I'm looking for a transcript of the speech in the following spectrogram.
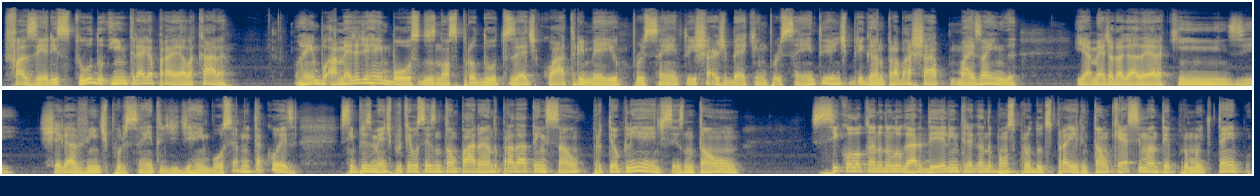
fazer isso tudo e entrega para ela, cara. A média de reembolso dos nossos produtos é de 4,5% e chargeback 1%, e a gente brigando para baixar mais ainda. E a média da galera 15, chega a 20% de, de reembolso é muita coisa. Simplesmente porque vocês não estão parando para dar atenção pro teu cliente, vocês não estão se colocando no lugar dele, e entregando bons produtos para ele. Então, quer se manter por muito tempo?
